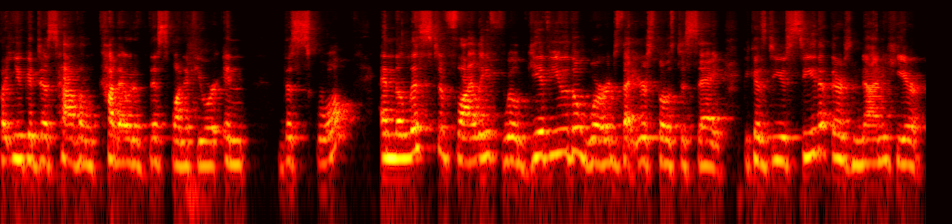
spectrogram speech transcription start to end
but you could just have them cut out of this one if you were in the school. And the list of flyleaf will give you the words that you're supposed to say. Because do you see that there's none here?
